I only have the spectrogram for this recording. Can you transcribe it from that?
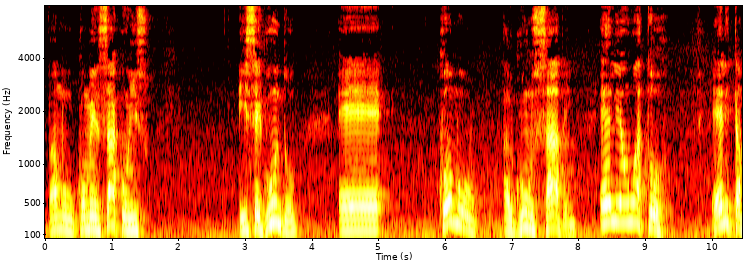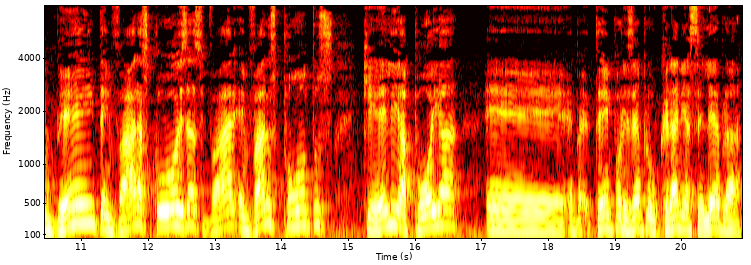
Vamos começar com isso. E segundo, é, como alguns sabem, ele é um ator. Ele também tem várias coisas, em vários pontos que ele apoia. É, tem, por exemplo, a Ucrânia celebra.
